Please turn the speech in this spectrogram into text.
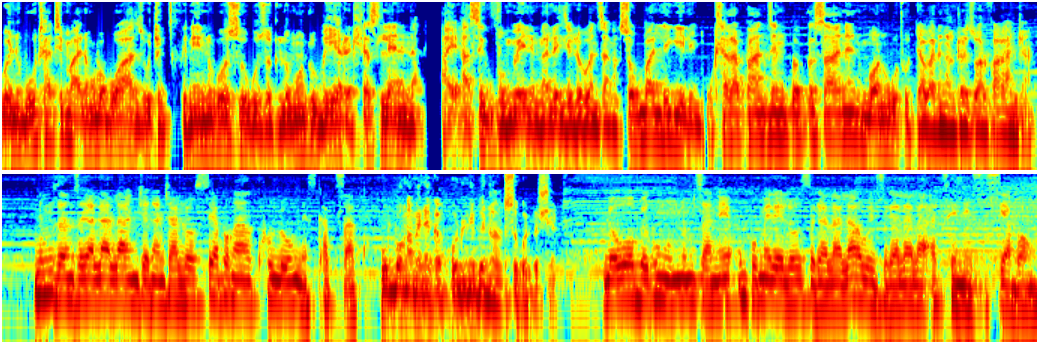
wena ubuthatha imali ngoba bwazi ukuthi ekugcineni kosuku uzothi lo muntu ube yi-reckless lender. Hayi asikuvumeli ngale ndlela okwenza ngayo. So kubalulekile nje ukuhlala phansi nixoxisane nibone ukuthi udaba ningaluresolva kanjani. Mnumzane Kalala njenganjalo siyabonga kakhulu ngesikhathi sakho. Ubonga mina kakhulu nibe nosuku oluhle. Lowo bekungumnumzane umpumelelo zikalala wezikalala attorneys siyabonga.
